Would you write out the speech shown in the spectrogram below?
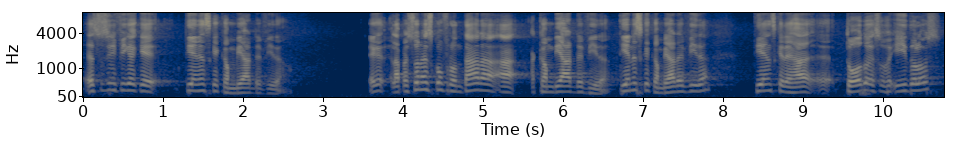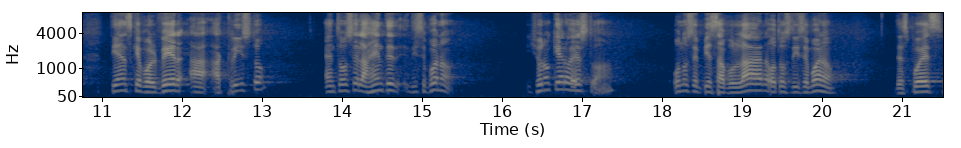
eso significa que tienes que cambiar de vida. Eh, la persona es confrontada a, cambiar de vida. Tienes que cambiar de vida tienes que dejar eh, todos esos ídolos, tienes que volver a, Cristo. Entonces la gente dice, bueno, yo no quiero esto. ¿ah?". Uno se empieza a burlar, otros dicen, bueno, después,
